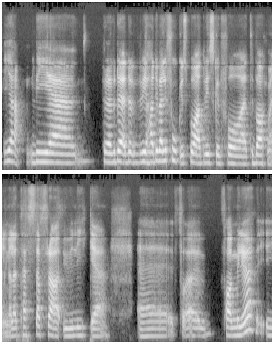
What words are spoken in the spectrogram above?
Ja, vi prøvde Vi hadde veldig fokus på at vi skulle få tilbakemeldinger eller tester fra ulike fagmiljø i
